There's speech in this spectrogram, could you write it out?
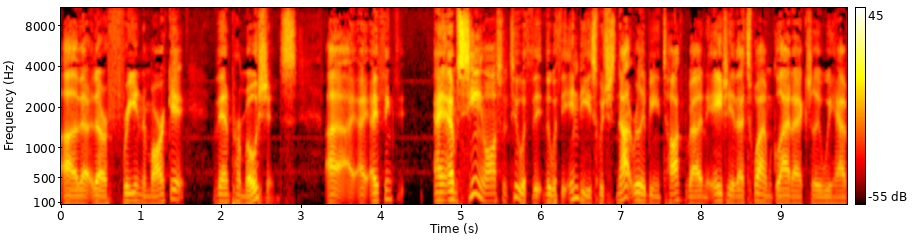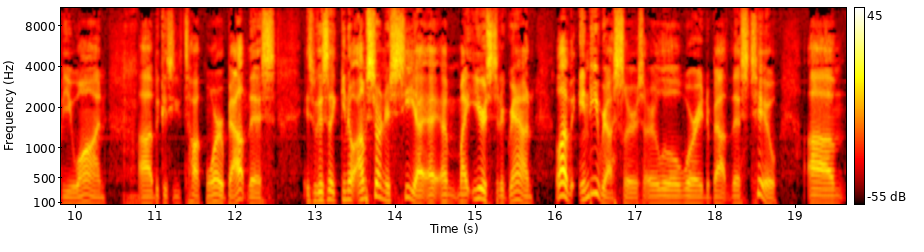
uh, that, that are free in the market than promotions. I, I think and I'm seeing also too with the with the indies, which is not really being talked about. And AJ, that's why I'm glad actually we have you on uh, because you talk more about this. Is because like you know I'm starting to see I, I, my ears to the ground. A lot of indie wrestlers are a little worried about this too. Um,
